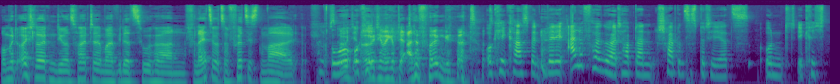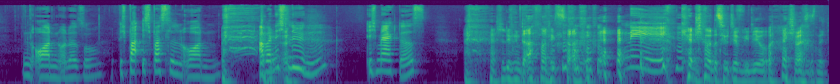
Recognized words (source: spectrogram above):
Und mit euch Leuten, die uns heute mal wieder zuhören, vielleicht sogar zum 40. Mal. Oh, Irgendj- okay. Irgendjemand habt ihr alle Folgen gehört. okay, krass. Wenn, wenn ihr alle Folgen gehört habt, dann schreibt uns das bitte jetzt und ihr kriegt einen Orden oder so. Ich, ba ich bastel einen Orden. Aber nicht lügen. Ich merke das. Lügen darf man nicht sagen. Nee. Kennt jemand das YouTube-Video? Ich weiß es nicht.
